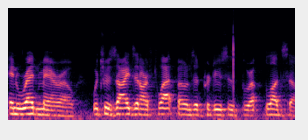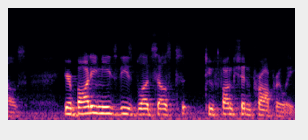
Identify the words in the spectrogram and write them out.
and red marrow, which resides in our flat bones and produces bl- blood cells. Your body needs these blood cells to, to function properly.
